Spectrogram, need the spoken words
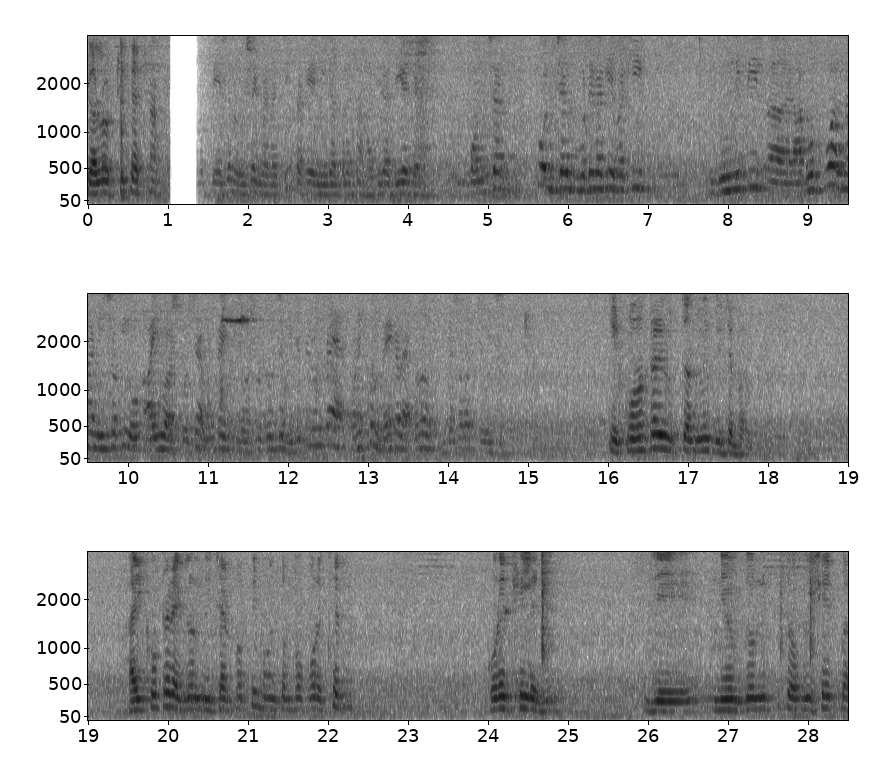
চলো ঠিক আছে। পেয়েছেন অভিষেক ব্যানার্জি তাকে নিজাম প্যালেসে হাজিরা দিয়েছেন। পঞ্চায়েত পঞ্চায়েত ভোটের আগে এবার কি দুর্নীতি আহ, রাঘব বোয়াল না নিছকই আই ওয়াশ করছে? এমনটাই প্রশ্ন চলছে বিজেপি এবং প্রায় অনেকক্ষণ হয়ে গেল এখনও জিজ্ঞাসাবাদ চলছে। এর কোনোটারই উত্তর আমি দিতে পারব হাইকোর্টের একজন বিচারপতি মন্তব্য করেছেন করেছিলেন যে নিয়োগ দুর্নীতিতে অভিষেক বা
